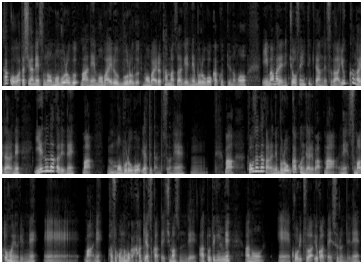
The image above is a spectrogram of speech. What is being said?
過去私がね、そのモブログ、まあね、モバイルブログ、モバイル端末だけでね、ブログを書くっていうのも、今までね、挑戦してきたんですが、よく考えたらね、家の中でね、まあ、モブログをやってたんですよね。うん。まあ、当然だからね、ブログ書くんであれば、まあね、スマートフォンよりね、えー、まあね、パソコンの方が書きやすかったりしますんで、圧倒的にね、あの、えー、効率は良かったりするんでね。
